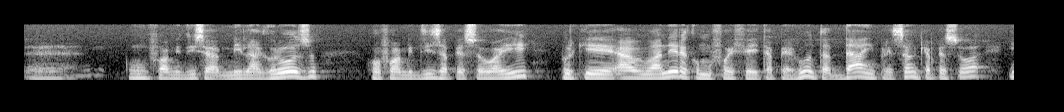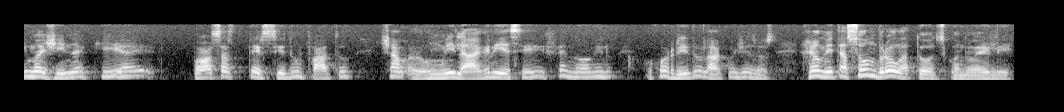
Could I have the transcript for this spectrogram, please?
é, conforme disse, milagroso, conforme diz a pessoa aí, porque a maneira como foi feita a pergunta dá a impressão que a pessoa imagina que é, possa ter sido um fato, um milagre esse fenômeno ocorrido lá com Jesus. Realmente assombrou a todos quando ele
